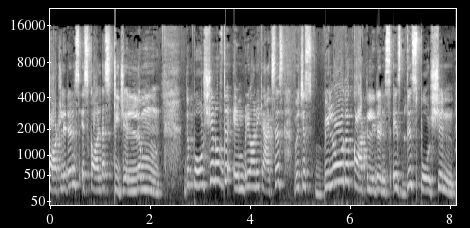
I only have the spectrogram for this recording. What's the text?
cotyledons is called as tigellum. The portion of the embryonic axis which is below the cotyledons is this portion.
